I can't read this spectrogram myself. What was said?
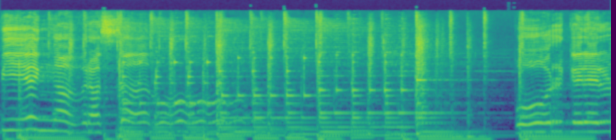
bien abrazado. quererlo con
